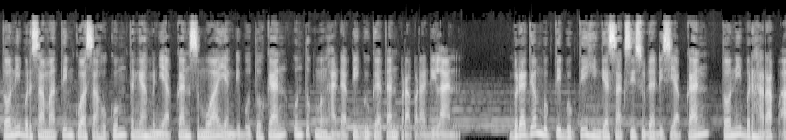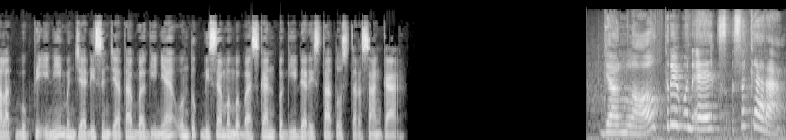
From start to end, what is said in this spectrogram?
Tony bersama tim kuasa hukum tengah menyiapkan semua yang dibutuhkan untuk menghadapi gugatan pra-peradilan. Beragam bukti-bukti hingga saksi sudah disiapkan, Tony berharap alat bukti ini menjadi senjata baginya untuk bisa membebaskan Pegi dari status tersangka. Download Tribun X sekarang.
